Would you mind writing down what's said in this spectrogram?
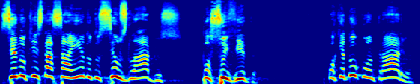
Se no que está saindo dos seus lábios possui vida. Porque do contrário,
